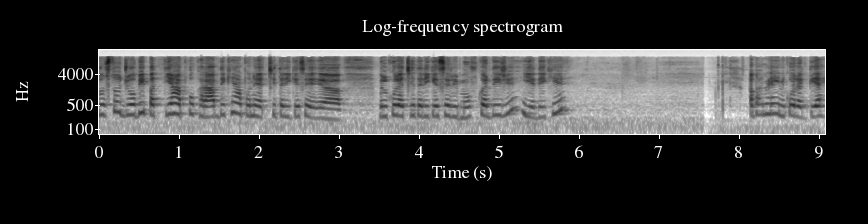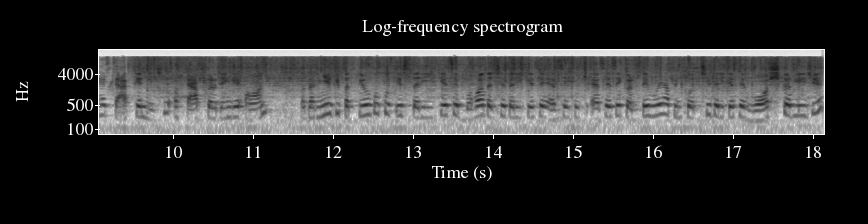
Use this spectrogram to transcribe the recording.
दोस्तों, जो भी पत्तियाँ आपको ख़राब दिखें, आप उन्हें अच्छी तरीके से बिल्कुल अच्छे तरीके से रिमूव कर दीजिए। ये देखिए। अब हमने इनको रख दिया है टैप के नीचे और टैप कर देंगे ऑन और धनिया की पत्तियों को कुछ इस तरीके से, बहुत अच्छे तरीके से ऐसे कुछ ऐसे ऐसे करते हुए आप इनको अच्छी तरीके से वॉश कर लीजिए।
